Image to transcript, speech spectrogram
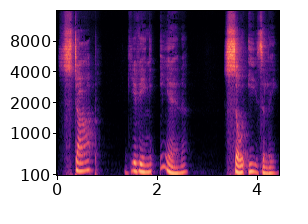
Stop Giving In So Easily.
